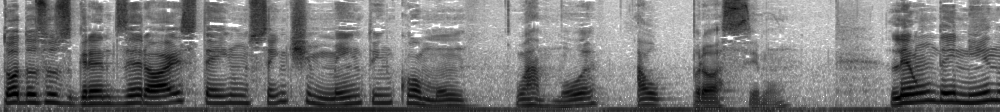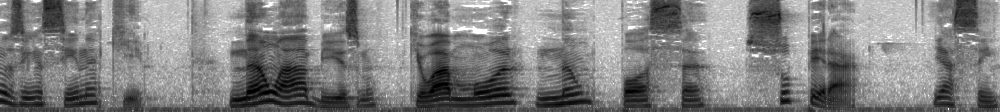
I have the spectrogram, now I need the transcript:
Todos os grandes heróis têm um sentimento em comum, o amor ao próximo. Leon Denis nos ensina que não há abismo que o amor não possa superar. E assim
